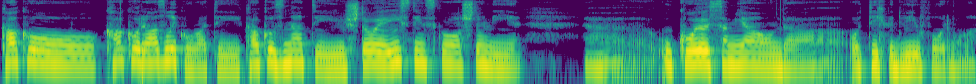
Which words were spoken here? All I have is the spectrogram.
Kako, kako razlikovati, kako znati što je istinsko, a što nije? E, u kojoj sam ja onda od tih dviju formula?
